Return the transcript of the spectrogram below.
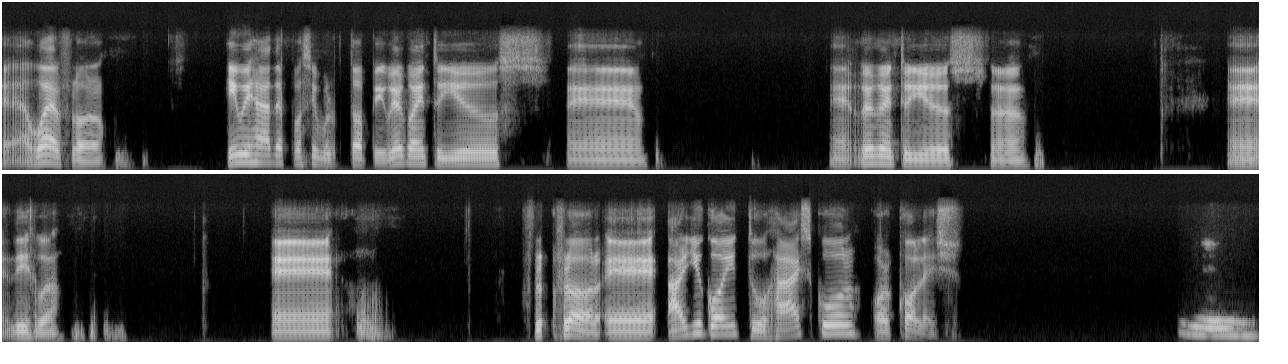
Uh, well, Flor, here we have the possible topic. We are going to use, um, uh, we're going to use uh, uh, this one. Uh, Fl- Flor, uh, are you going to high school or college? Mm.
